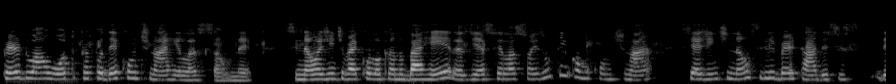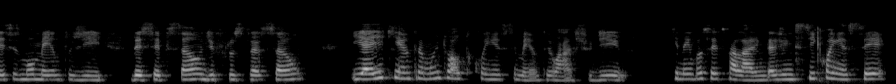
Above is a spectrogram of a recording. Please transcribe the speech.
perdoar o outro para poder continuar a relação, né? Senão a gente vai colocando barreiras e as relações não tem como continuar se a gente não se libertar desses, desses momentos de decepção, de frustração. E aí que entra muito autoconhecimento, eu acho, de que nem vocês falarem, da gente se conhecer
